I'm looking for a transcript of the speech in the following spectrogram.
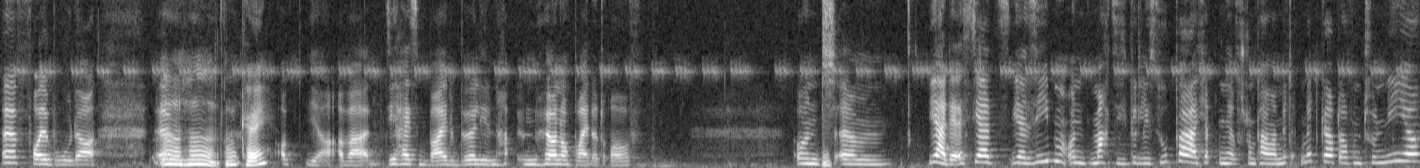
äh, Vollbruder. Mhm, okay. Ob, ja, aber die heißen beide Burley und, und hören auch beide drauf. Und ähm, ja, der ist jetzt ja sieben und macht sich wirklich super. Ich habe den jetzt schon ein paar Mal mit, mitgehabt auf dem Turnier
